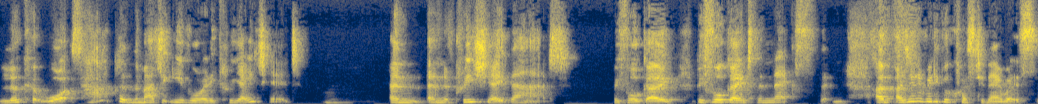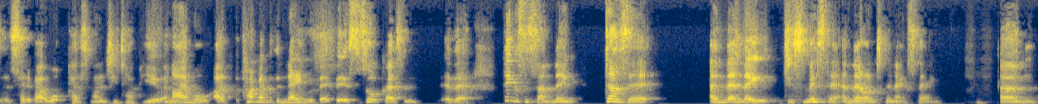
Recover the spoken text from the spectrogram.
look at what's happened, the magic you've already created, mm. and and appreciate that before going before going to the next thing. Um, I did a really good questionnaire where it said about what personality type are you, and I'm all I can't remember the name of it, but it's the sort of person that thinks of something, does it, and then they dismiss it, and they're on to the next thing. Um,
